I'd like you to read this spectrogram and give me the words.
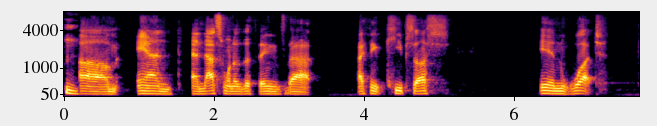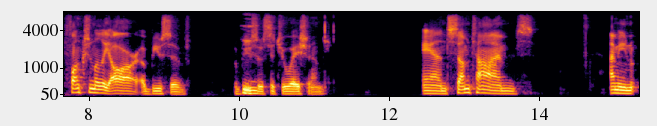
hmm. um, and and that's one of the things that I think keeps us in what functionally are abusive abusive mm. situations and sometimes i mean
